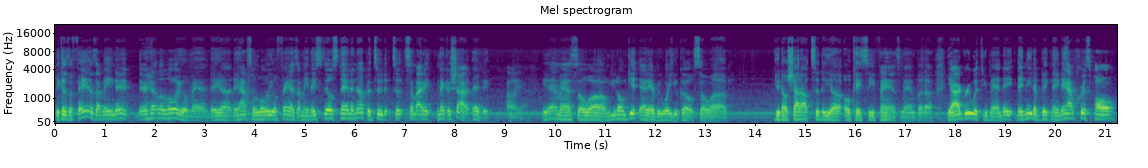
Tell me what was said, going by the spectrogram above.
Because the fans, I mean, they they're hella loyal, man. They uh they have some loyal fans. I mean, they still standing up until to somebody make a shot, they? Oh yeah. Yeah, man. So um, you don't get that everywhere you go. So uh, you know, shout out to the uh, OKC fans, man. But uh, yeah, I agree with you, man. They they need a big name. They have Chris Paul.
